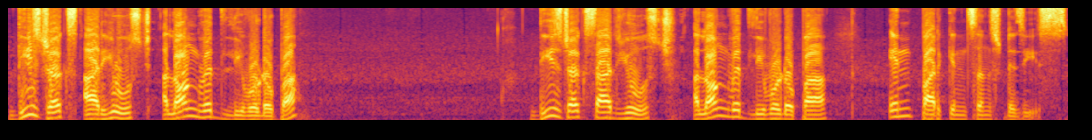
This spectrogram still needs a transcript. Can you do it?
These drugs are used along with levodopa. These drugs are used along with levodopa in Parkinson's disease.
